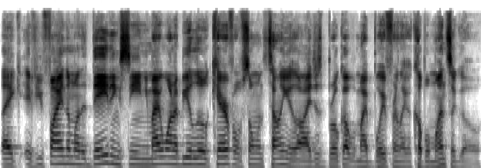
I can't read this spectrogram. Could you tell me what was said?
like if you find them on the dating scene, you might want to be a little careful if someone's telling you, "Oh, I just broke up with my boyfriend like a couple months ago."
